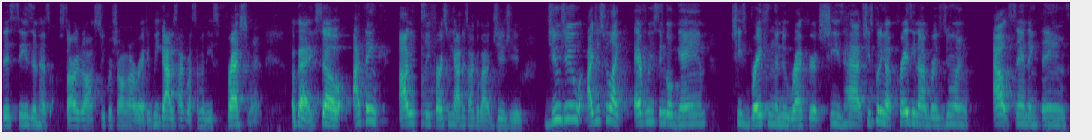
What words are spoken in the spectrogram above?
This season has started off super strong already. We got to talk about some of these freshmen. Okay, so I think obviously first we have to talk about Juju. Juju, I just feel like every single game she's breaking a new record. She's had she's putting up crazy numbers, doing outstanding things.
